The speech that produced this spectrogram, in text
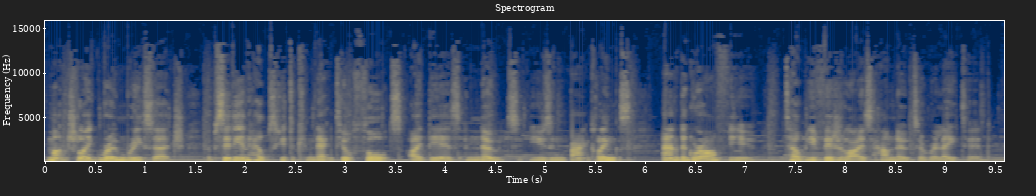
Much like Roam Research, Obsidian helps you to connect your thoughts, ideas, and notes using backlinks and a graph view to help you visualize how notes are related.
